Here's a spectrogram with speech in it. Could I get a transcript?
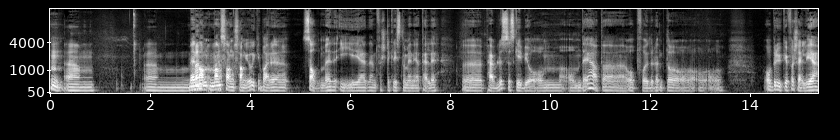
Mm. Um, um, Men, man, man sang, sang jo ikke bare salmer i eh, den første kristne menighet heller. Eh, Paulus skriver jo om, om det, at han oppfordrer dem til å, å, å, bruke forskjellige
